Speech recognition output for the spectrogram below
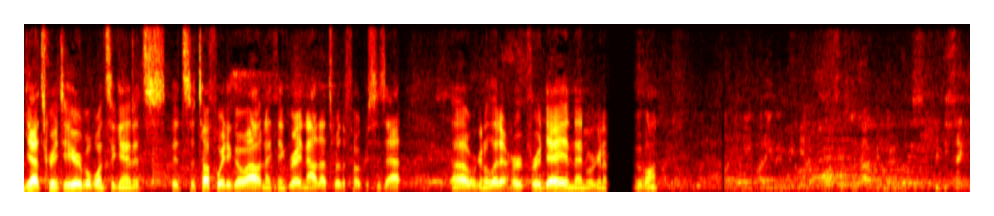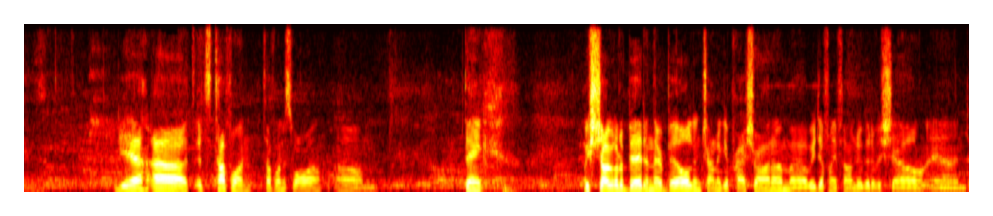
Yeah, it's great to hear, but once again, it's it's a tough way to go out, and I think right now that's where the focus is at. Uh, we're going to let it hurt for a day, and then we're going to move on. Yeah, uh, it's a tough one, tough one to swallow. Um, think we struggled a bit in their build and trying to get pressure on them. Uh, we definitely fell into a bit of a shell, and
